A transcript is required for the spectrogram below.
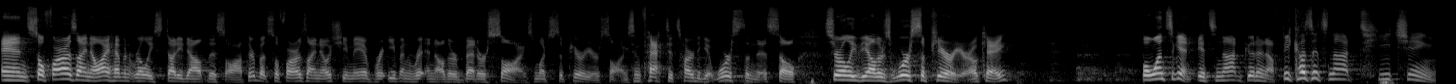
And so far as I know, I haven't really studied out this author, but so far as I know, she may have even written other better songs, much superior songs. In fact, it's hard to get worse than this, so surely the others were superior, okay? But once again, it's not good enough because it's not teaching.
